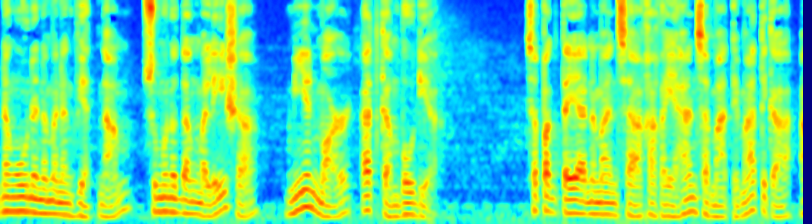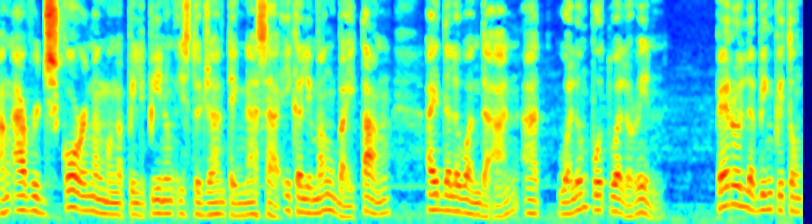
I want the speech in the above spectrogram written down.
Nanguna naman ang Vietnam, sumunod ang Malaysia, Myanmar at Cambodia. Sa pagtaya naman sa kakayahan sa matematika, ang average score ng mga Pilipinong estudyanteng nasa ikalimang baitang ay 200 at 88 rin. Pero 17%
